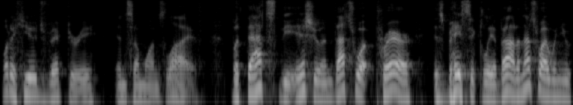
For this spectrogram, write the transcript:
What a huge victory in someone's life. But that's the issue, and that's what prayer is basically about. And that's why when you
